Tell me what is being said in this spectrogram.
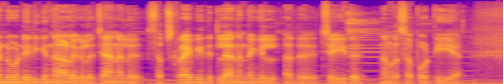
കണ്ടുകൊണ്ടിരിക്കുന്ന ആളുകൾ ചാനൽ സബ്സ്ക്രൈബ് ചെയ്തിട്ടില്ല എന്നുണ്ടെങ്കിൽ അത് ചെയ്ത് നമ്മളെ സപ്പോർട്ട് ചെയ്യുക.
